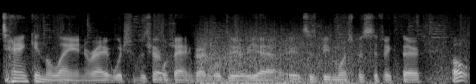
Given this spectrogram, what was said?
tank in the lane, right? Which is Sure, what. Vanguard will do. Yeah, it's just be more specific there. Oh,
